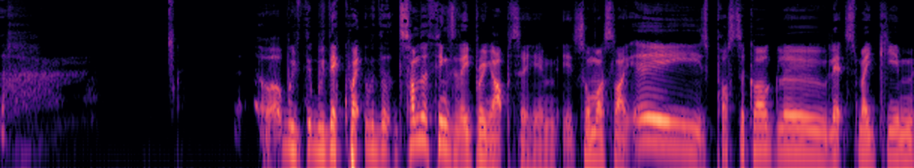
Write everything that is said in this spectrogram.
with with their with some of the things that they bring up to him, it's almost like, hey, it's Postecoglou. Let's make him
